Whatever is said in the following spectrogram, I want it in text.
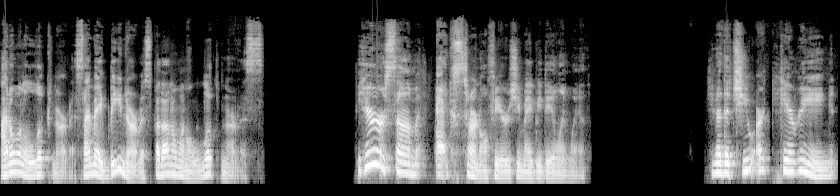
I don't want to look nervous. I may be nervous, but I don't want to look nervous. Here are some external fears you may be dealing with. You know, that you are carrying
